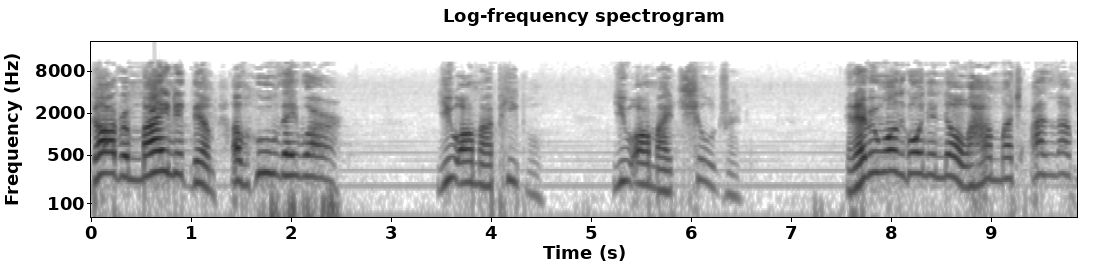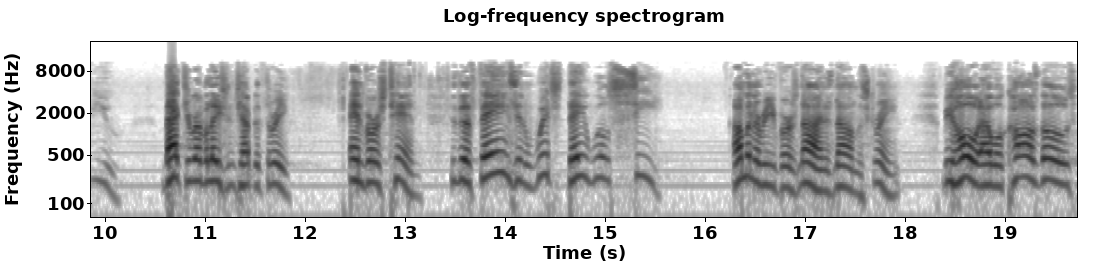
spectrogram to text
God reminded them of who they were. You are my people. You are my children. And everyone's going to know how much I love you. Back to Revelation chapter 3 and verse 10. To the things in which they will see. I'm going to read verse 9. It's not on the screen. Behold, I will cause those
